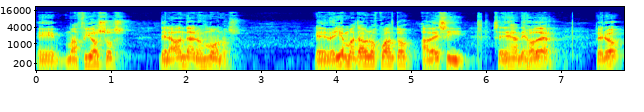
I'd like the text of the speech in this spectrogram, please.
eh, mafiosos de la banda de los monos, que deberían matar a unos cuantos a ver si se dejan de joder, pero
